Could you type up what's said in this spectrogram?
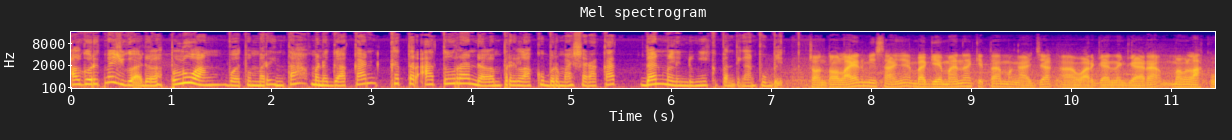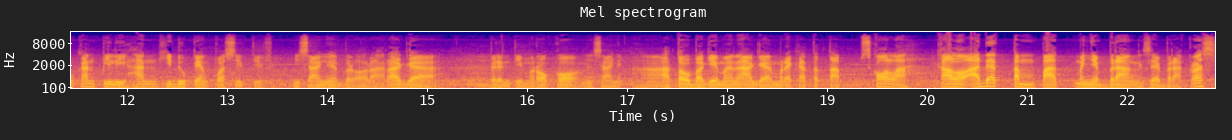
algoritma juga adalah peluang buat pemerintah menegakkan keteraturan dalam perilaku bermasyarakat dan melindungi kepentingan publik. Contoh lain misalnya bagaimana kita mengajak uh, warga negara melakukan pilihan hidup yang positif. Misalnya berolahraga, berhenti merokok misalnya uh, atau bagaimana agar mereka tetap sekolah kalau ada tempat menyeberang zebra cross,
